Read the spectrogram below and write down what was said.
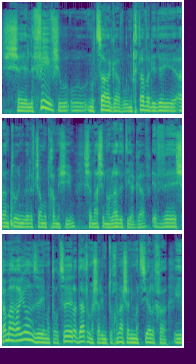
שלפיו, שהוא הוא נוצר אגב, הוא נכתב על ידי אלן טורינג ב-1950, שנה שנולדתי אגב, ושם הרעיון זה, אם אתה רוצה לדעת למשל אם תוכנה שאני מציע לך היא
